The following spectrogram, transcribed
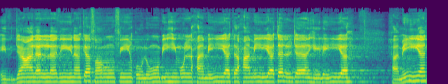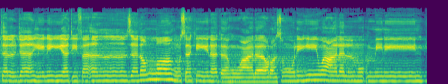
إذ جعل الذين كفروا في قلوبهم الحمية حمية الجاهلية حمية الجاهلية فأنزل الله سكينته على رسوله وعلى المؤمنين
